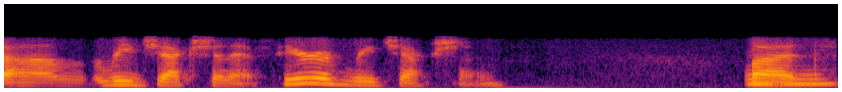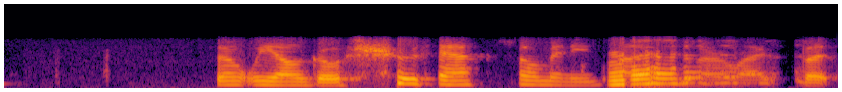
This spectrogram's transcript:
um, rejection, that fear of rejection. But Mhm. don't we all go through that so many times in our lives? But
